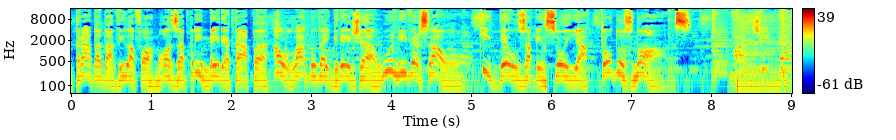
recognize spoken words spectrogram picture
entrada da Vila Formosa, primeira etapa, ao lado da Igreja Universal. Que Deus abençoe a todos nós. Ótica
